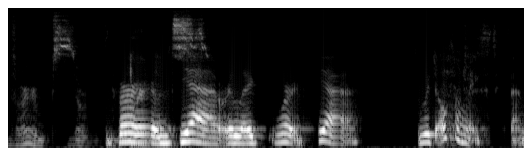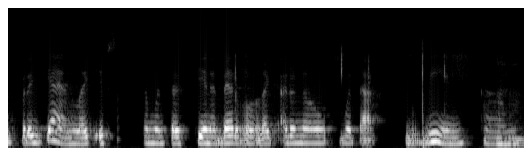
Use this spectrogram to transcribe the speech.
verbs or verbs, words. yeah, or like words, yeah. Which also makes sense. But again, like if someone says tiene verbo, like I don't know what that would mean, um, mm-hmm.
